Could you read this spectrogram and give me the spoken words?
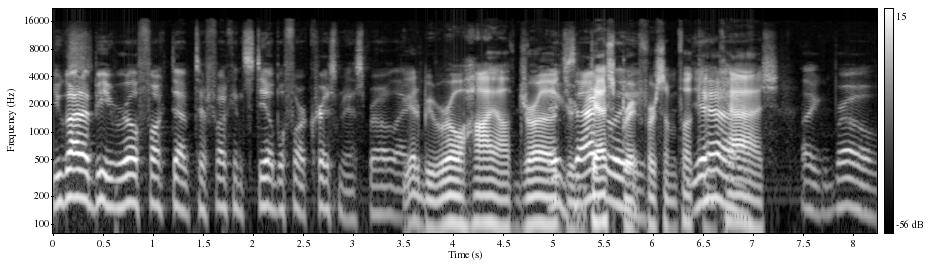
you gotta be real fucked up to fucking steal before Christmas, bro. Like, You gotta be real high off drugs Exactly. or desperate for some fucking Yeah. cash. Like, bro,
